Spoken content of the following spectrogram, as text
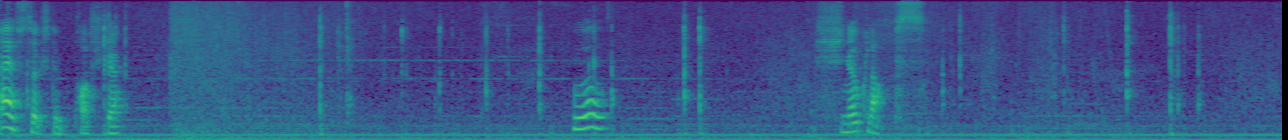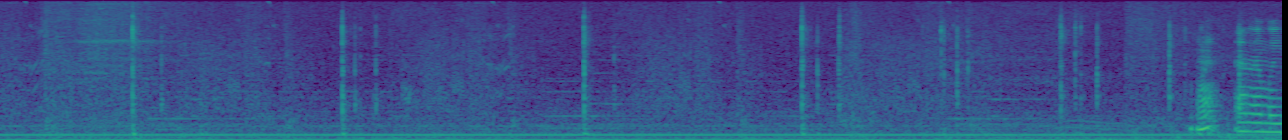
I have such good posture. Whoa. Snowclops. Right, and then we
